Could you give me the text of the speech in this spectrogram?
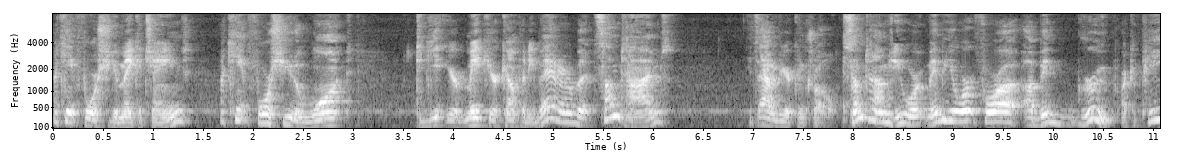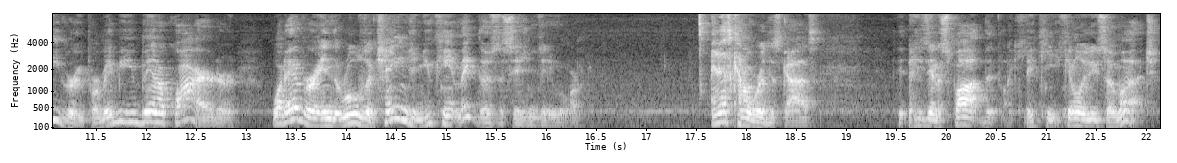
I can't force you to make a change. I can't force you to want to get your make your company better, but sometimes it's out of your control. Sometimes you work, maybe you work for a, a big group, like a P group, or maybe you've been acquired or whatever, and the rules have changed and you can't make those decisions anymore. And that's kind of where this guy's, he's in a spot that like he can, he can only do so much.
